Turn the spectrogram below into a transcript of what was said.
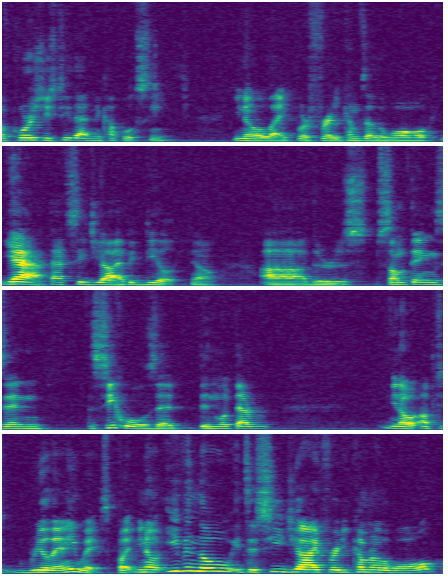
of course, you see that in a couple of scenes. You know, like where Freddy comes out of the wall. Yeah, that's CGI, big deal. You know, uh, there's some things in the sequels that didn't look that, you know, up to real anyways. But you know, even though it's a CGI Freddy coming out of the wall,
